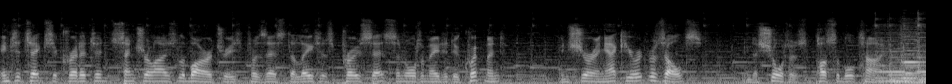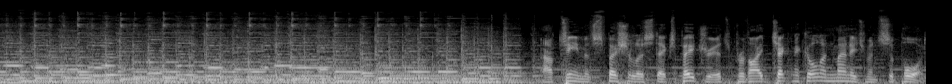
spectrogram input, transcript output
Intertek's accredited centralized laboratories possess the latest process and automated equipment, ensuring accurate results in the shortest possible time. Our team of specialist expatriates provide technical and management support,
